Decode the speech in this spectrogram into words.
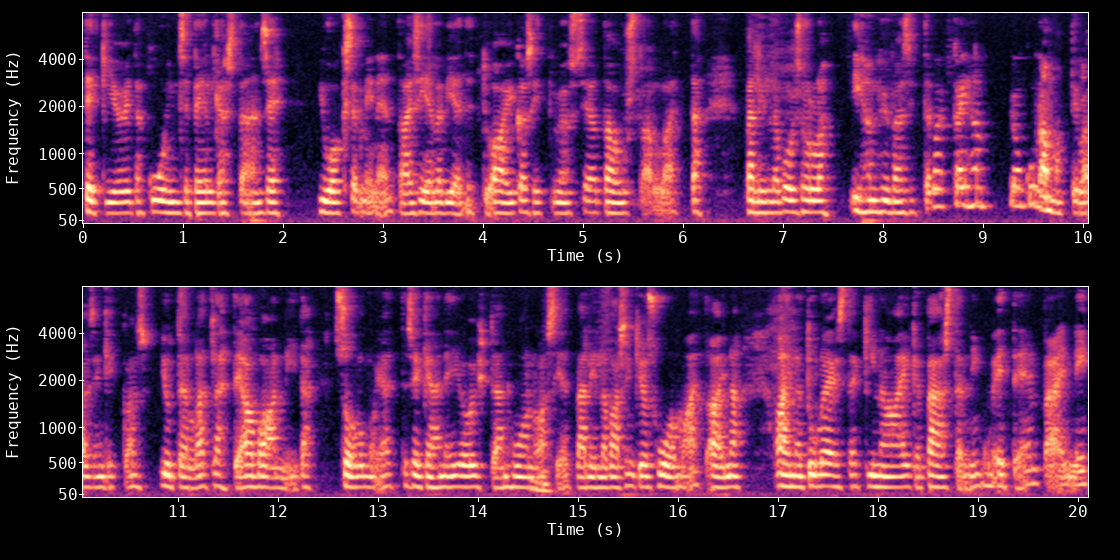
tekijöitä kuin se pelkästään se juokseminen tai siellä vietetty aika sitten myös siellä taustalla, että välillä voisi olla ihan hyvä sitten vaikka ihan jonkun ammattilaisenkin kanssa jutella, että lähtee avaamaan niitä solmuja, että sekään ei ole yhtään huono asia, että välillä varsinkin jos huomaa, että aina, aina tulee sitä kinaa eikä päästä niin kuin eteenpäin, niin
